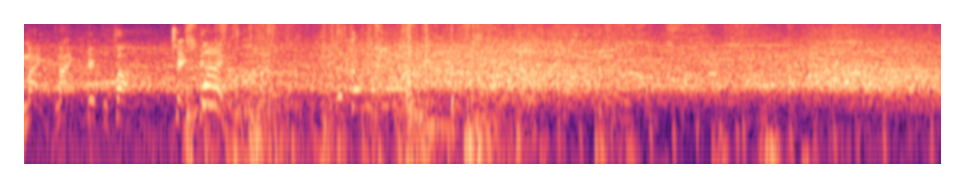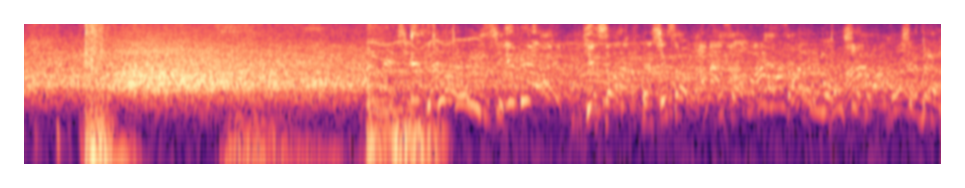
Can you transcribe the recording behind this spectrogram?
Mike, Mike, 55. Check. Fight. Let's go It's over. It's over. It's over. It's over. Sit down.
